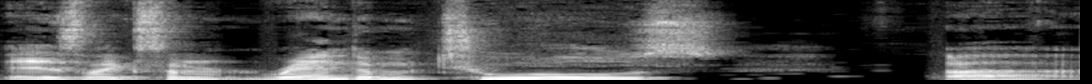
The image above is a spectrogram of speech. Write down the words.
is like some random tools. Uh,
